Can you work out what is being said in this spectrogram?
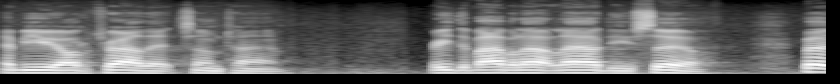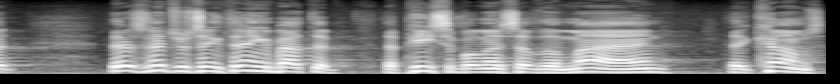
Maybe you ought to try that sometime. Read the Bible out loud to yourself. But there's an interesting thing about the, the peaceableness of the mind that comes.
